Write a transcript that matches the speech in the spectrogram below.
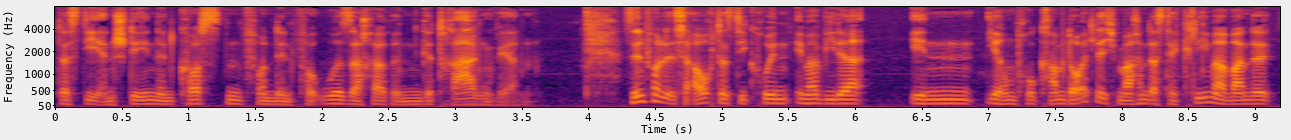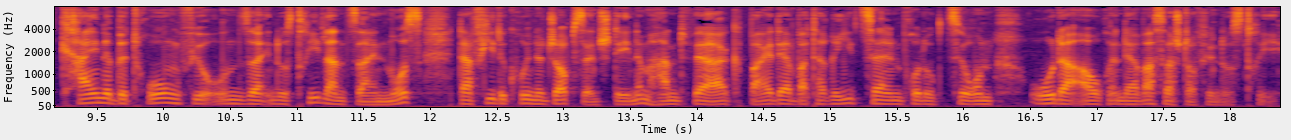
dass die entstehenden Kosten von den Verursacherinnen getragen werden. Sinnvoll ist auch, dass die Grünen immer wieder in ihrem Programm deutlich machen, dass der Klimawandel keine Bedrohung für unser Industrieland sein muss, da viele grüne Jobs entstehen im Handwerk, bei der Batteriezellenproduktion oder auch in der Wasserstoffindustrie.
